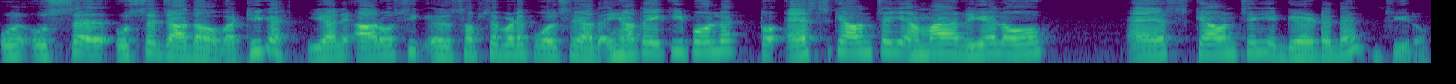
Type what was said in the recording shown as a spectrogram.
उससे उससे ज़्यादा होगा, ठीक है? यानी आरओसी सबसे बड़े पोल से ज़्यादा। यहाँ तो एक ही पोल है तो एस क्या होना चाहिए? हमारा रियल ऑफ़ एस क्या होना चाहिए? ग्रेटर देन ज़ीरो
